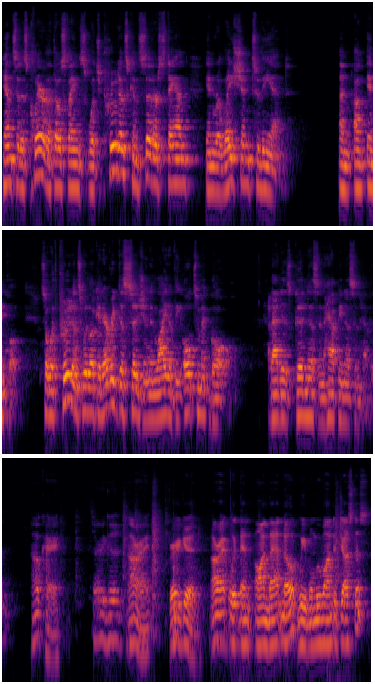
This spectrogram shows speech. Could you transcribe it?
Hence, it is clear that those things which prudence considers stand in relation to the end. And um, end quote. So, with prudence, we look at every decision in light of the ultimate goal, that is goodness and happiness in heaven. Okay. Very good. All right. Very good. All right. And on that note, we will move on to justice.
